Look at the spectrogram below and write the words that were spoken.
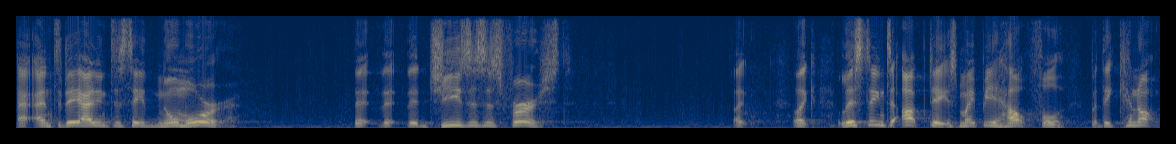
And today I need to say no more. That, that, that Jesus is first. Like, like listening to updates might be helpful, but they cannot,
